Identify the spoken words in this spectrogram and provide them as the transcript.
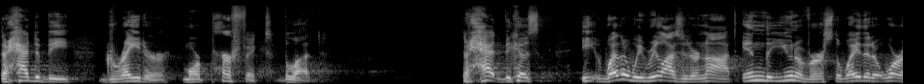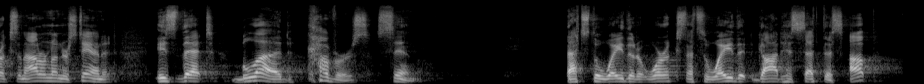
There had to be greater, more perfect blood. There had, because whether we realize it or not, in the universe, the way that it works, and I don't understand it, is that blood covers sin. That's the way that it works. That's the way that God has set this up.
